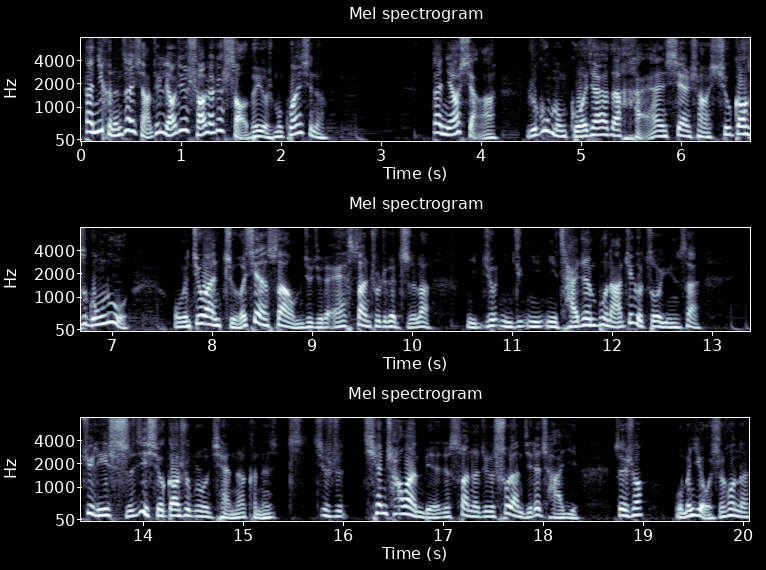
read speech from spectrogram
但你可能在想，这了解少了解少呗，有什么关系呢？但你要想啊，如果我们国家要在海岸线上修高速公路，我们就按折线算，我们就觉得，哎，算出这个值了，你就你就你你财政部拿这个做运算。距离实际修高速公路钱呢，可能就是千差万别，就算的这个数量级的差异。所以说，我们有时候呢，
